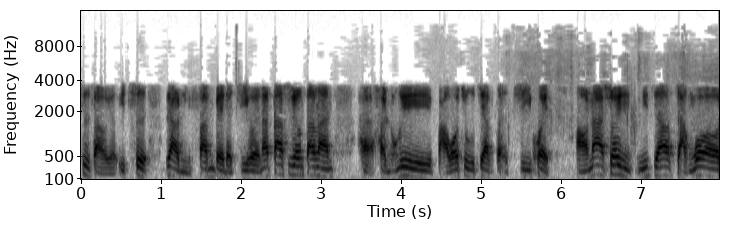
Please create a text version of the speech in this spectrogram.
至少有一次让你翻倍的机会。那大师兄当然很很容易把握住这样的机会。好，那所以你只要掌握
